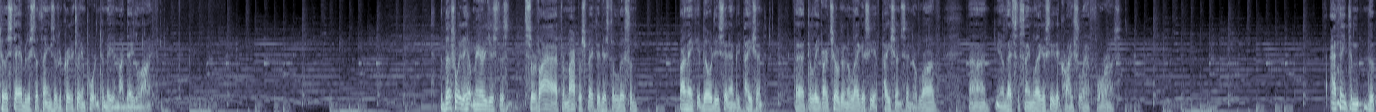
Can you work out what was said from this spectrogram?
to establish the things that are critically important to me in my daily life. The best way to help marriages to survive, from my perspective, is to listen I think the ability to sit down and be patient, uh, to leave our children a legacy of patience and of love, uh, you know, that's the same legacy that Christ left for us. I think the, the,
